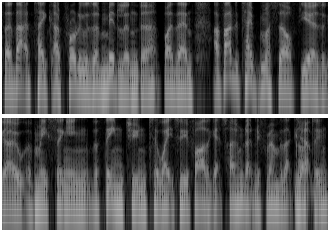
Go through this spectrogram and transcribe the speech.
so that'd take. I probably was a Midlander by then. I've had a tape of myself years ago of me singing the theme tune to "Wait Till Your Father Gets Home." Don't know if you remember that Yep. cartoon,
